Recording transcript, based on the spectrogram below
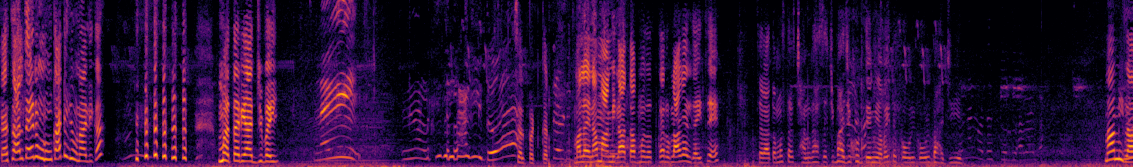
काय चालतंय ना म्हणून काठी घेऊन आली का? म्हातारी आजीबाई नाही मला किती लागली तर चल पटकन. मला आहे ना मामीला आता मदत करू लागायला जायचंय. चला आता मस्त छान घासाची भाजी खुडते मी. बाई तर कवळी कवळी भाजी आहे. मामीला.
